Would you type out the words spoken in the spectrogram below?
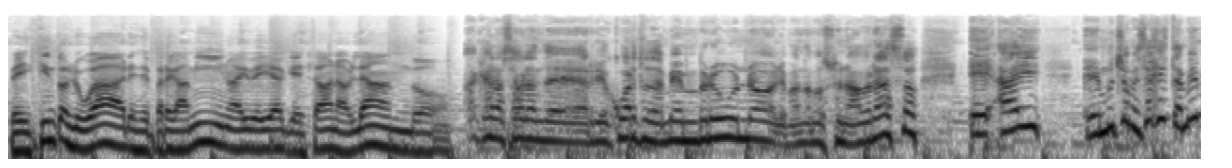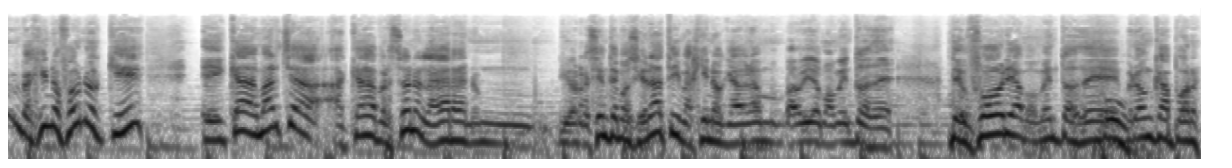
de distintos lugares, de Pergamino, ahí veía que estaban hablando. Acá nos hablan de Río Cuarto también, Bruno, le mandamos un abrazo. Eh, hay eh, muchos mensajes también, me imagino, Fauno, que eh, cada marcha a cada persona la agarran un. Digo, recién te emocionaste, imagino que habrá habido momentos de, de euforia, momentos de bronca por,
